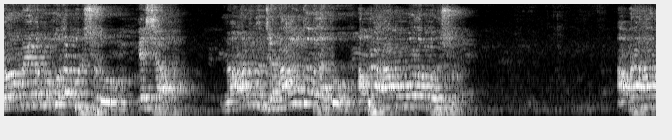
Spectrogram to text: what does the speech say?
రోమీలకు మూల పురుషుడు ఏషావు నాలుగు జనాంగములకు అబ్రహాము మూల పురుషుడు. అబ్రహాం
